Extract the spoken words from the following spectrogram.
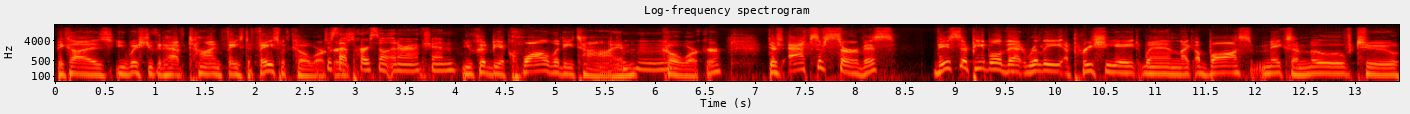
because you wish you could have time face to face with coworkers, Just that personal interaction. you could be a quality time Mm-hmm. coworker. There's acts of service. These are people that really appreciate when like a boss makes a move to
